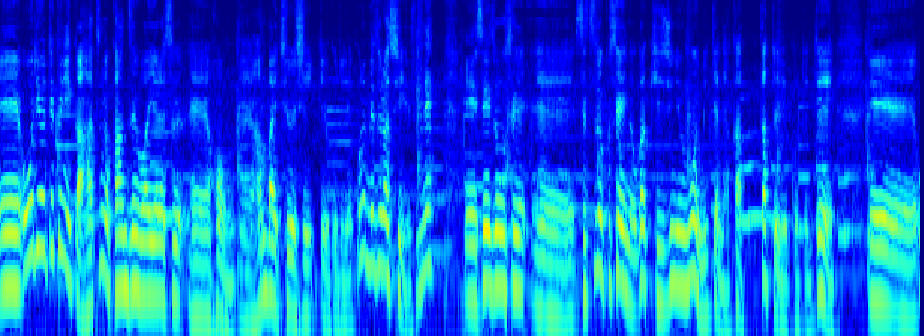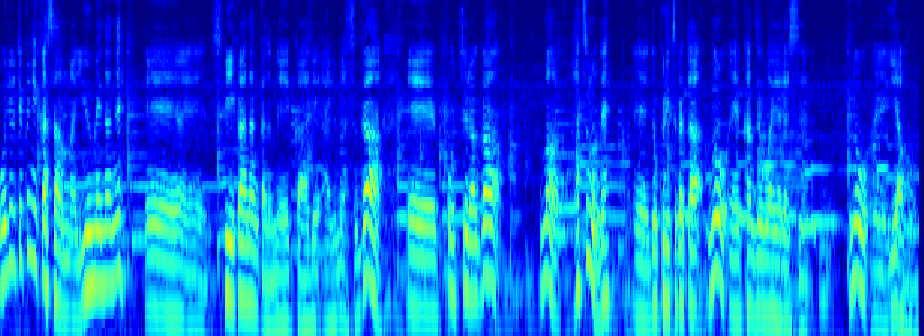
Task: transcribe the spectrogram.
えー、オーディオテクニカ初の完全ワイヤレス、えー、本、えー、販売中止ということでこれ珍しいですね、えー、製造性、えー、接続性能が基準を見てなかったということで、えー、オーディオテクニカさん、まあ、有名なね、えー、スピーカーなんかのメーカーでありますが、えー、こちらが、まあ、初のね、えー、独立型の、えー、完全ワイヤレスの、えイヤホン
